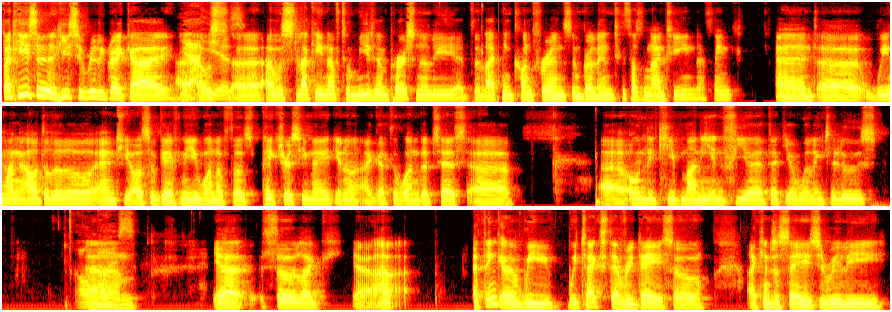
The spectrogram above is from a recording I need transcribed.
but he's a he's a really great guy. Yeah, I, I was uh, I was lucky enough to meet him personally at the Lightning conference in Berlin, 2019, I think. And uh, we hung out a little, and he also gave me one of those pictures he made. You know, I got the one that says, uh, uh, "Only keep money in fiat that you're willing to lose." Oh, nice. Um, yeah. So like, yeah, I, I think uh, we we text every day, so I can just say he's a really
